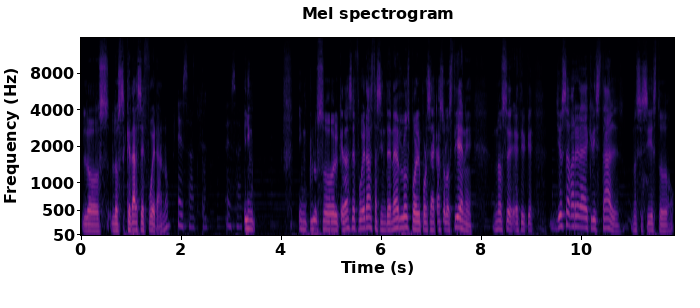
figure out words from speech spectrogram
los, los quedarse fuera, ¿no? exacto, exacto. In- incluso el quedarse fuera hasta sin tenerlos por, el- por si acaso los tiene. No sé, es decir, que yo esa barrera de cristal, no sé si esto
